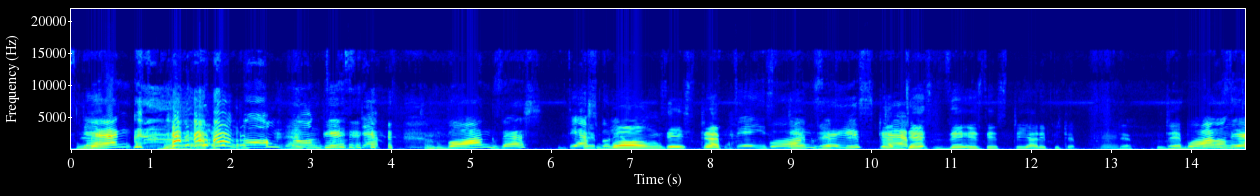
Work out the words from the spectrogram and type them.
স্টেপ। ব্যাং। বং বং স্টেপ। বং জে ড্যাশ বলে বং যে স্ট্রেপ যে বং J strep step J J S S T R A P strep বং জে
